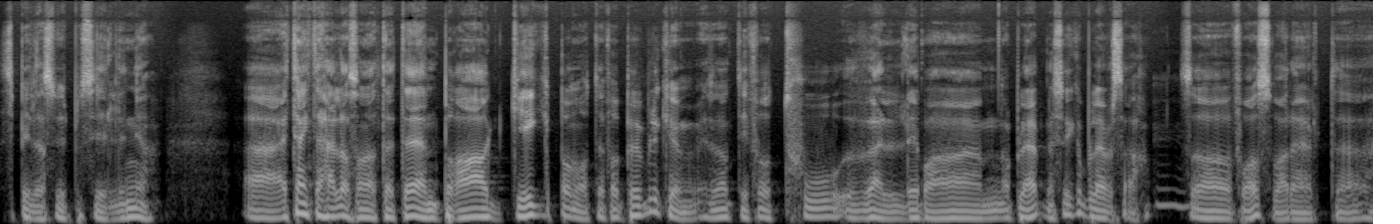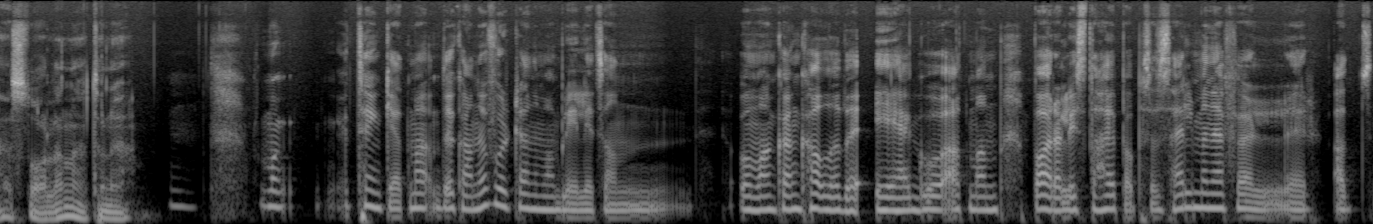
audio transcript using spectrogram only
spilles ut på sidelinja. Uh, jeg tenkte heller sånn at dette er en bra gig på en måte for publikum. sant? De får to veldig bra um, musikkopplevelser. Mm. Så for oss var det helt uh, strålende turné. Man tenker at man, Det kan jo fort hende man blir litt sånn om man kan kalle det ego, at man bare har lyst til å hype opp seg selv, men jeg føler at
